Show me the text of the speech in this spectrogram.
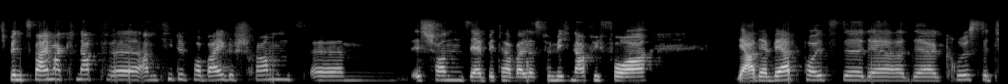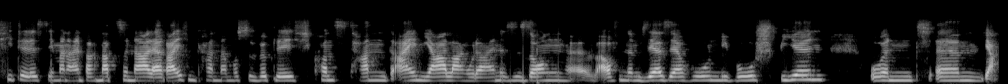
ich bin zweimal knapp äh, am Titel vorbeigeschrammt. Ähm, ist schon sehr bitter, weil das für mich nach wie vor ja, der wertvollste, der, der größte Titel ist, den man einfach national erreichen kann. Da musst du wirklich konstant ein Jahr lang oder eine Saison äh, auf einem sehr, sehr hohen Niveau spielen. Und ähm, ja,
